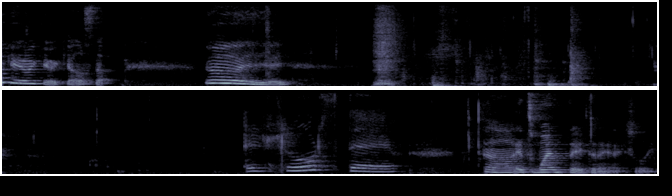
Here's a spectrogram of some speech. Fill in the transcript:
Okay, okay, okay, I'll stop. It's Tuesday. Uh, it's Wednesday today, actually.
